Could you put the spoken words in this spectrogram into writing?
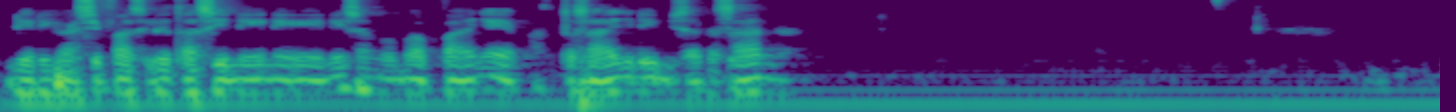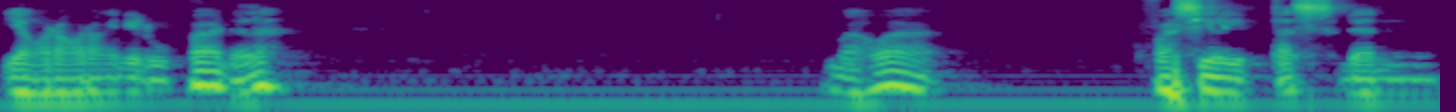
dia dikasih fasilitas ini ini ini sama bapaknya ya pantas aja dia bisa ke sana. Yang orang-orang ini lupa adalah bahwa fasilitas dan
